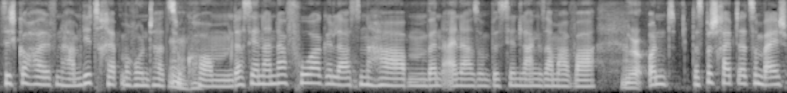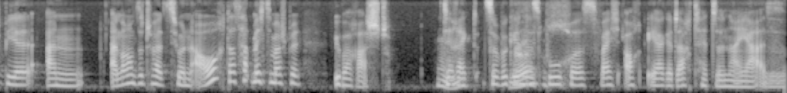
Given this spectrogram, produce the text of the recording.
sich geholfen haben, die Treppen runterzukommen, Mhm. dass sie einander vorgelassen haben, wenn einer so ein bisschen langsamer war. Ja. Und das beschreibt er zum Beispiel an anderen Situationen auch. Das hat mich zum Beispiel überrascht. Direkt zu Beginn Mhm. Ja, des Buches, weil ich auch eher gedacht hätte, naja, also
